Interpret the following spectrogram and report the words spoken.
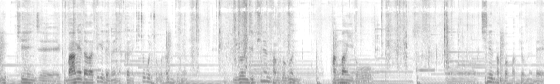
이렇게 이제 그 망에다가 뜨게 되면 약간 이렇게 쪼글쪼글 하거든요. 이걸 이제 피는 방법은 방망이로 어, 치는 방법밖에 없는데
